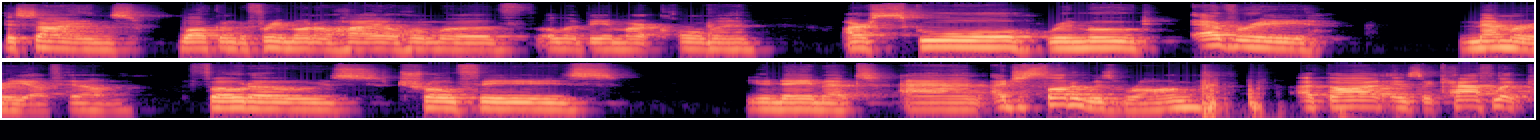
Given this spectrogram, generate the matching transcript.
the signs. Welcome to Fremont, Ohio, home of Olympian Mark Coleman. Our school removed every memory of him photos, trophies, you name it. And I just thought it was wrong. I thought, as a Catholic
